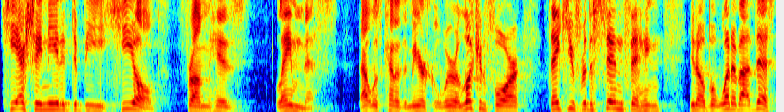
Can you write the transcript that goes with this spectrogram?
He actually needed to be healed from his lameness. That was kind of the miracle we were looking for. Thank you for the sin thing, you know, but what about this?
